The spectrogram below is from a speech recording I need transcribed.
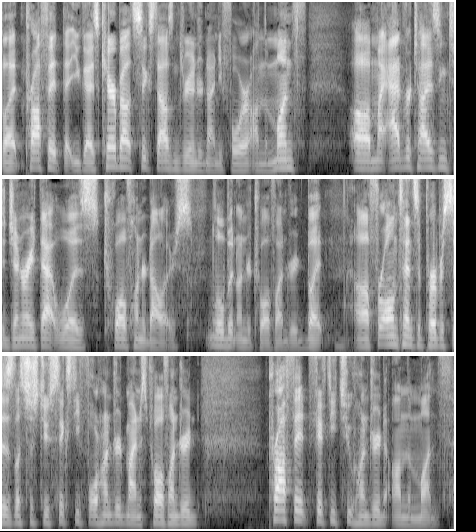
But profit that you guys care about, 6,394 on the month. Uh, my advertising to generate that was $1,200, a little bit under 1,200. But uh, for all intents and purposes, let's just do 6,400 minus 1,200. Profit 5,200 on the month.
